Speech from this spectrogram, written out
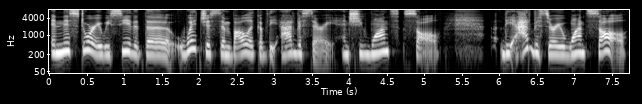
In this story, we see that the witch is symbolic of the adversary, and she wants Saul. The adversary wants Saul,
